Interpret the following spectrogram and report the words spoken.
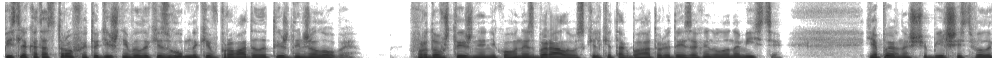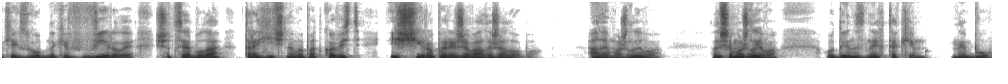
Після катастрофи тодішні великі згубники впровадили тиждень жалоби. Впродовж тижня нікого не збирали, оскільки так багато людей загинуло на місці. Я певна, що більшість великих згубників вірили, що це була трагічна випадковість і щиро переживали жалобу. Але можливо, лише можливо, один з них таким не був.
